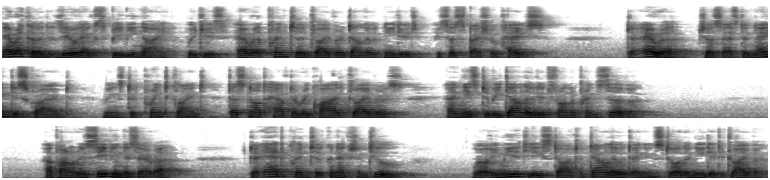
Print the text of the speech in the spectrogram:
Error code 0xbb9, which is error printer driver download needed, is a special case. The error, just as the name described, means the print client does not have the required drivers and needs to be downloaded from the print server. Upon receiving this error, the add printer connection 2 will immediately start to download and install the needed driver.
